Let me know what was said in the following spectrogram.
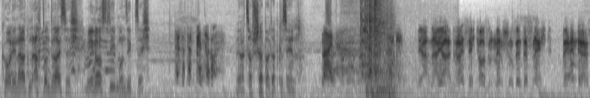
Koordinaten 38 minus 77. Das ist das Pentagon. Er hat's auf Shepard abgesehen. Nein, weg. Ja, naja, 30.000 Menschen sind es nicht. Beende es.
